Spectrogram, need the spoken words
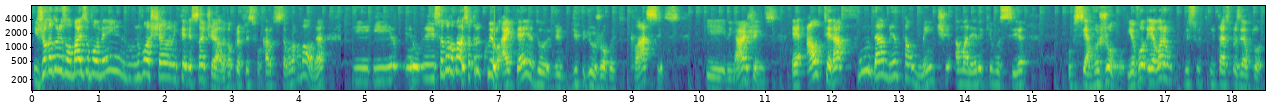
E jogadores normais não vão nem não vão achar interessante ela, vão preferir se focar no sistema normal, né? E, e, e isso é normal, isso é tranquilo. A ideia do, de dividir o jogo entre classes e linhagens é alterar fundamentalmente a maneira que você observa o jogo. E, eu vou, e agora isso me traz, por exemplo,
